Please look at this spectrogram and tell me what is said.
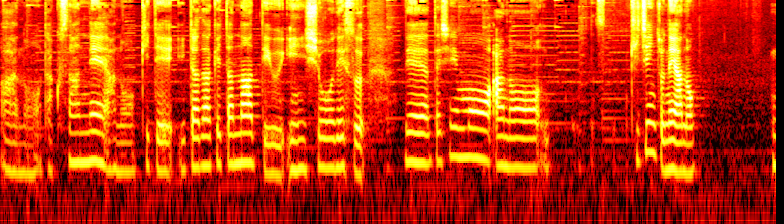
あのたくさんねあの来ていただけたなっていう印象です。で私もあのきちんとねあのう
